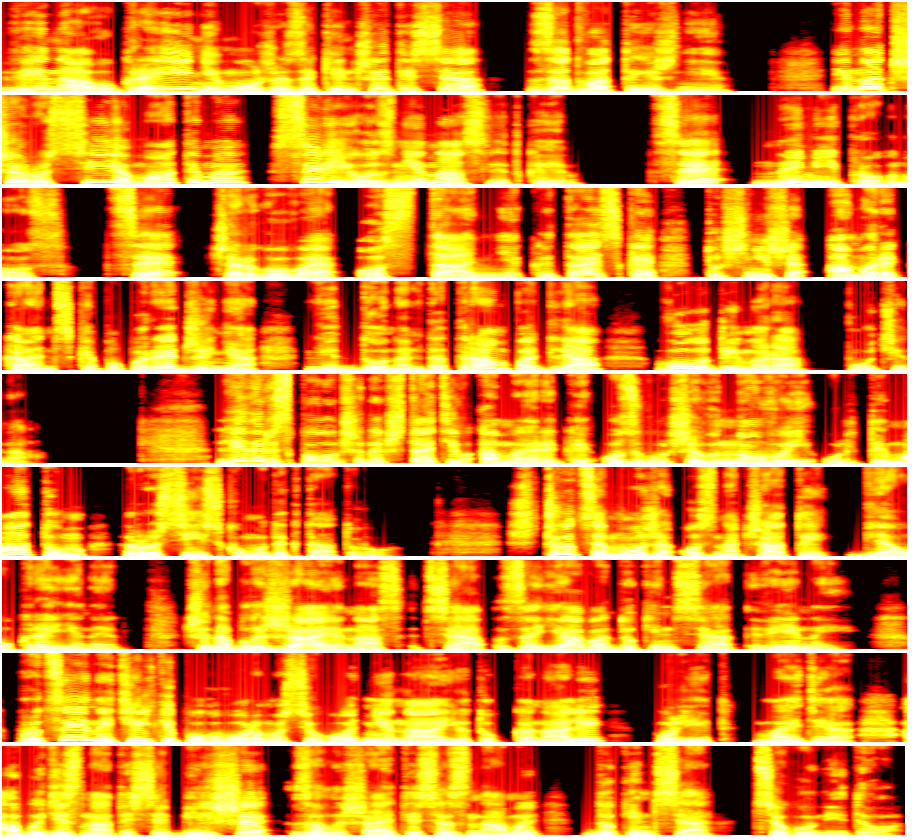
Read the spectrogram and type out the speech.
Війна в Україні може закінчитися за два тижні, інакше Росія матиме серйозні наслідки. Це не мій прогноз, це чергове останнє китайське, точніше американське попередження від Дональда Трампа для Володимира Путіна. Лідер Сполучених Штатів Америки озвучив новий ультиматум російському диктатору. Що це може означати для України? Чи наближає нас ця заява до кінця війни? Про це і не тільки поговоримо сьогодні на youtube каналі Політ Медіа. Аби дізнатися більше, залишайтеся з нами до кінця цього відео.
